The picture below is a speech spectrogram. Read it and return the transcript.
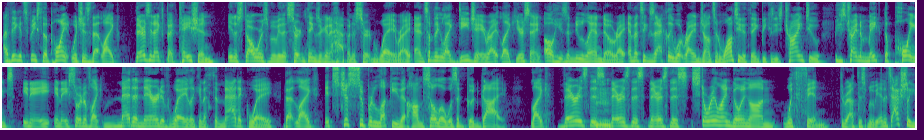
i think it speaks to the point which is that like there's an expectation in a Star Wars movie that certain things are going to happen a certain way, right? And something like DJ, right? Like you're saying, oh, he's a new Lando, right? And that's exactly what Rian Johnson wants you to think because he's trying to he's trying to make the point in a in a sort of like meta narrative way, like in a thematic way that like it's just super lucky that Han Solo was a good guy. Like there is this mm. there is this there is this storyline going on with Finn throughout this movie and it's actually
